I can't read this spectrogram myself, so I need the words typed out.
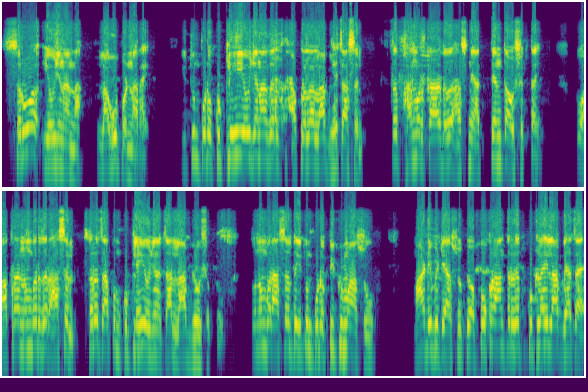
सर्व योजनांना लागू पडणार आहे. इथून पुढे कुठलीही योजना जर आपल्याला लाभ घ्यायचा असेल तर फार्मर कार्ड असणे अत्यंत आवश्यकता आहे. तो अकरा नंबर जर असेल तरच आपण कुठल्याही योजनेचा लाभ घेऊ शकतो. तो नंबर असेल तर इथून पुढे पीक विमा असो महाडीबीटी असो किंवा पोखरा अंतर्गत कुठलाही लाभ घ्यायचा आहे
